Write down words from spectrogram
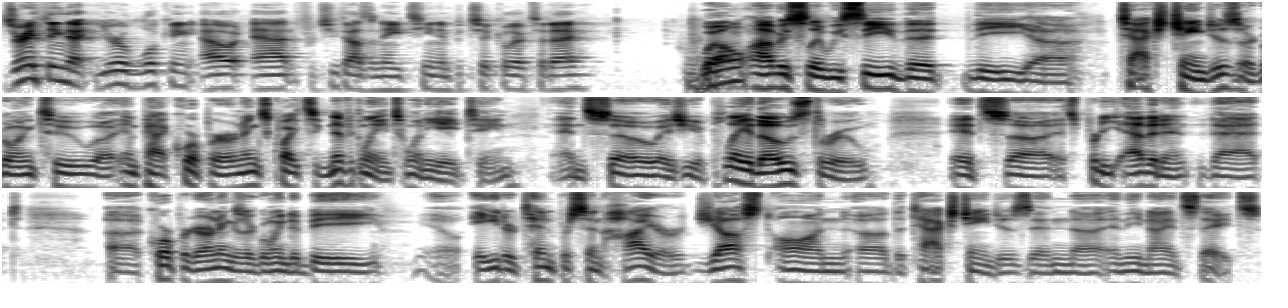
Is there anything that you're looking out at for 2018 in particular today? Well, obviously, we see that the uh, tax changes are going to uh, impact corporate earnings quite significantly in 2018, and so as you play those through, it's uh, it's pretty evident that uh, corporate earnings are going to be you know, eight or ten percent higher just on uh, the tax changes in uh, in the United States.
